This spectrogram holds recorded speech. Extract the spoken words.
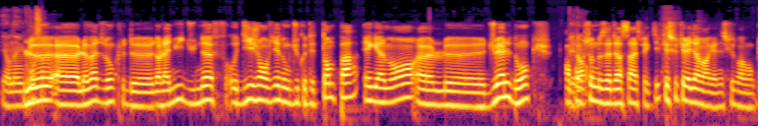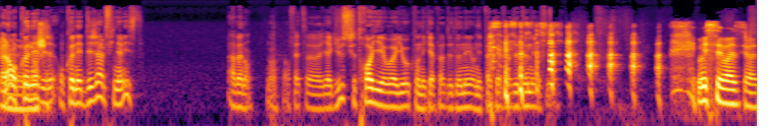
le, euh, le match donc de, dans la nuit du 9 au 10 janvier donc du côté de Tampa également euh, le duel donc en fonction de nos adversaires respectifs. Qu'est-ce que tu allais dire Morgan? Excuse-moi. Bah là on connaît déjà, on connaît déjà le finaliste. Ah bah non, non. En fait, euh, il y a juste Troy et Ohio qu'on est capable de donner, on n'est pas capable de donner finaliste. oui, c'est vrai, c'est vrai.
